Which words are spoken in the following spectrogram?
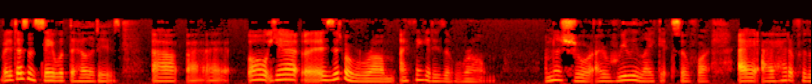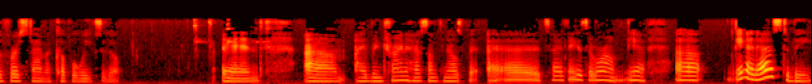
but it doesn't say what the hell it is. Uh, oh yeah, uh, is it a rum? I think it is a rum. I'm not sure. I really like it so far. I, I had it for the first time a couple weeks ago, and um, I've been trying to have something else, but uh, it's I think it's a rum. Yeah. Uh, yeah, it has to be.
